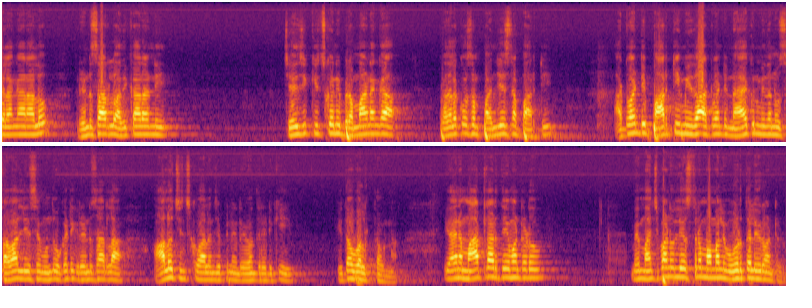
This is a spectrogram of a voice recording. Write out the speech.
తెలంగాణలో రెండుసార్లు అధికారాన్ని చేజిక్కించుకొని బ్రహ్మాండంగా ప్రజల కోసం పనిచేసిన పార్టీ అటువంటి పార్టీ మీద అటువంటి నాయకుని మీద నువ్వు సవాల్ చేసే ముందు ఒకటికి రెండు సార్లు ఆలోచించుకోవాలని చెప్పి నేను రేవంత్ రెడ్డికి హితవు ఉన్నా. ఇక ఆయన మాట్లాడితే ఏమంటాడు? మేము మంచి పనులు చేస్తున్నాం మమ్మల్ని ఓడతలేరు అంటాడు.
